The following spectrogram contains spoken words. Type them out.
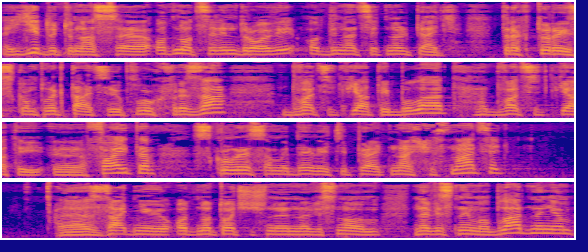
Їдуть у нас е, одноциліндрові 1105 трактори з комплектацією плуг фреза, 25-й булат, 25-й файтер з колесами 9,5 на 16 е, з задньою одноточечною навісним, навісним обладнанням.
